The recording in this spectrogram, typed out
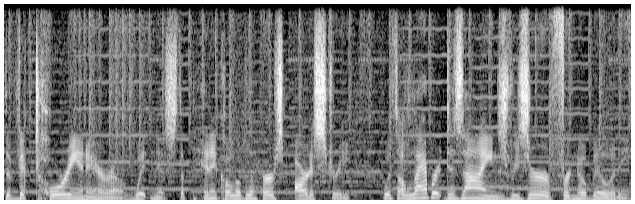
The Victorian era witnessed the pinnacle of the hearse artistry with elaborate designs reserved for nobility.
